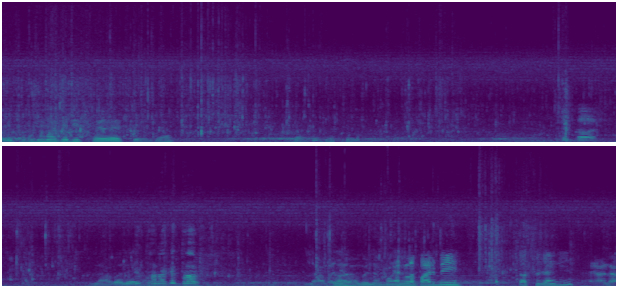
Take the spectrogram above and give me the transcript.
এই পুকুরি মাছ এটি ছেড়ে এসছে একলা পারবি দত্ত জাঙ্গি না, না,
